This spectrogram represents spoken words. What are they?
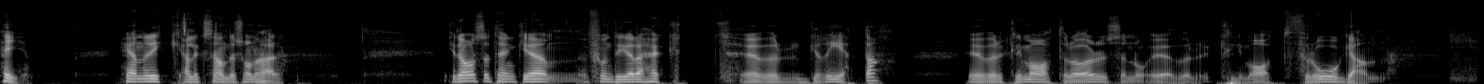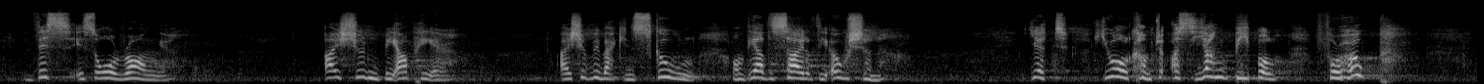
Hej! Henrik Alexandersson här. Idag så tänker jag fundera högt över Greta, över klimatrörelsen och över klimatfrågan. This is all wrong. I shouldn't be up here. I should be back in school on the other side of the ocean. Yet you all come to us young people for hope.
